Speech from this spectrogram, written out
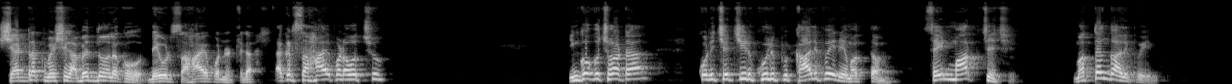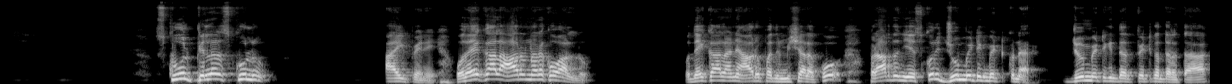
షడ్రక్ మెషక్ అభిజ్ఞలకు దేవుడు సహాయపడినట్లుగా. అక్కడ సహాయపడవచ్చు. ఇంకొక చోట కొన్ని చర్చీలు కూలిపో కాలిపోయినాయి మొత్తం. సెయింట్ మార్క్ చర్చి మొత్తం కాలిపోయింది. స్కూల్ పిల్లల స్కూల్ ఆగిపోయినాయి. ఉదయకాల ఆరున్నరకు వాళ్ళు ఉదయకాలాన్ని ఆరు పది నిమిషాలకు ప్రార్థన చేసుకొని జూమ్ మీటింగ్ పెట్టుకున్నారు. జూమ్ పెట్టుకున్న తర్వాత పెట్టుకున్న తర్వాత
